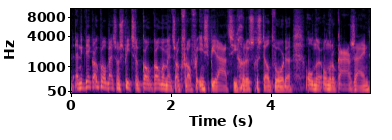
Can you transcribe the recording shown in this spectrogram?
en ik denk ook wel bij zo'n speech, dan komen mensen ook vooral voor inspiratie, gerustgesteld worden, onder, onder elkaar zijn.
